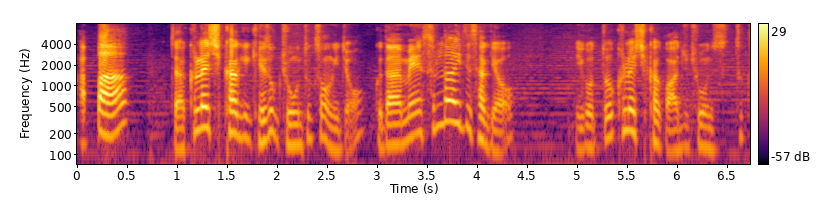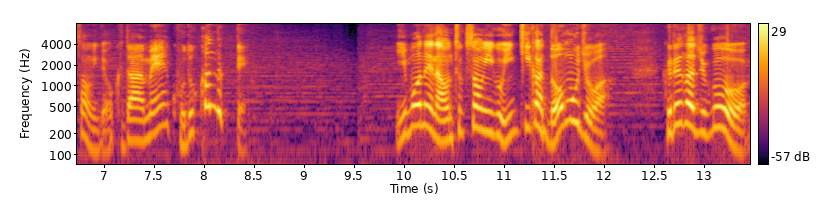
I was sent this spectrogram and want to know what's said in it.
압박, 자, 클래식하게 계속 좋은 특성이죠. 그 다음에 슬라이드 사격. 이것도 클래식하고 아주 좋은 특성이죠. 그 다음에 고독한 늑대. 이번에 나온 특성이고 인기가 너무 좋아. 그래가지고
